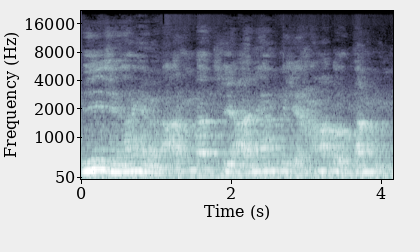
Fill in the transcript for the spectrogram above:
이 세상에는 아름답지 아니한 것이 하나도 없다는 겁니다.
